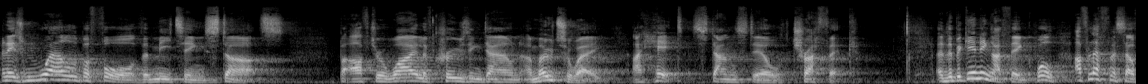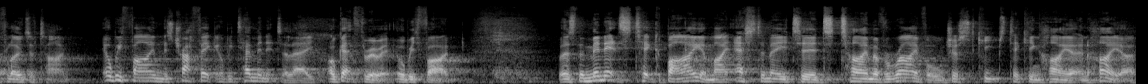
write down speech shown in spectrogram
And it's well before the meeting starts. But after a while of cruising down a motorway, I hit standstill traffic. At the beginning, I think, well, I've left myself loads of time. It'll be fine. There's traffic. It'll be 10 minute delay. I'll get through it. It'll be fine. But as the minutes tick by and my estimated time of arrival just keeps ticking higher and higher,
